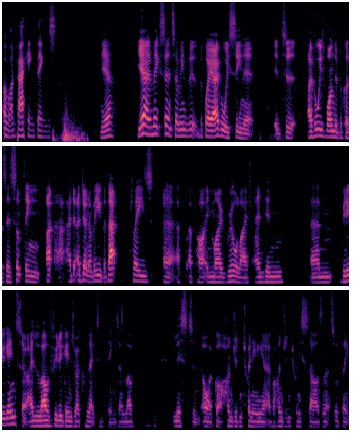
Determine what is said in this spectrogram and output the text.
of unpacking things Yeah, yeah, it makes sense. I mean, the, the way I've always seen it, it's a, I've always wondered because there's something I, I, I don't know about you, but that plays a, a, part in my real life and in um, video games. So I love video games where I'm collecting things. I love lists and oh, I've got 120 out of 120 stars and that sort of thing.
